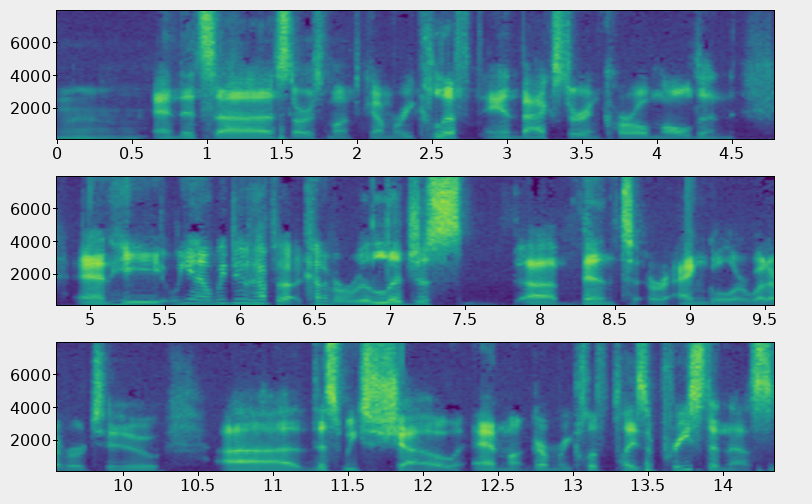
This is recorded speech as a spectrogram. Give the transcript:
and it's uh, stars Montgomery Clift, Anne Baxter, and Karl Malden. And he, you know, we do have a kind of a religious uh, bent or angle or whatever to uh, this week's show. And Montgomery Clift plays a priest in this,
